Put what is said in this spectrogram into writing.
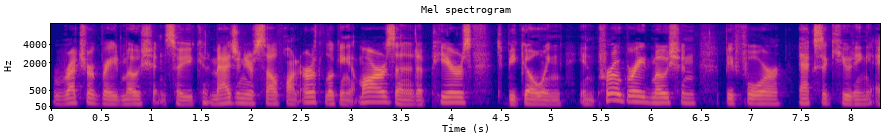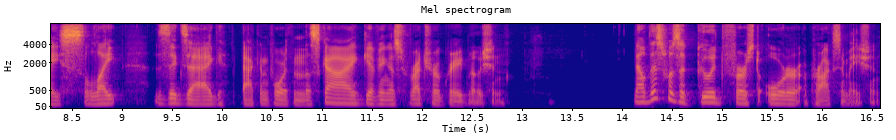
retrograde motion. So you can imagine yourself on Earth looking at Mars, and it appears to be going in prograde motion before executing a slight zigzag back and forth in the sky, giving us retrograde motion. Now, this was a good first order approximation.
